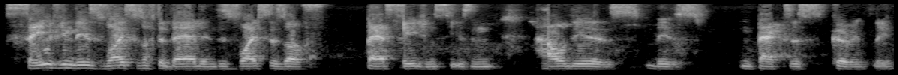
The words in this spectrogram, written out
saving these voices of the dead and these voices of past agencies and how this this impacts us currently.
